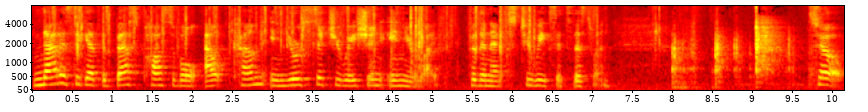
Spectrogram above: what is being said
And that is to get the best possible outcome in your situation in your life. For the next two weeks, it's this one. So,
